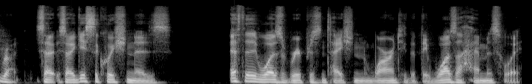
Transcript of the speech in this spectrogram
Right. So, so I guess the question is, if there was a representation and warranty that there was a Hammershøi,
